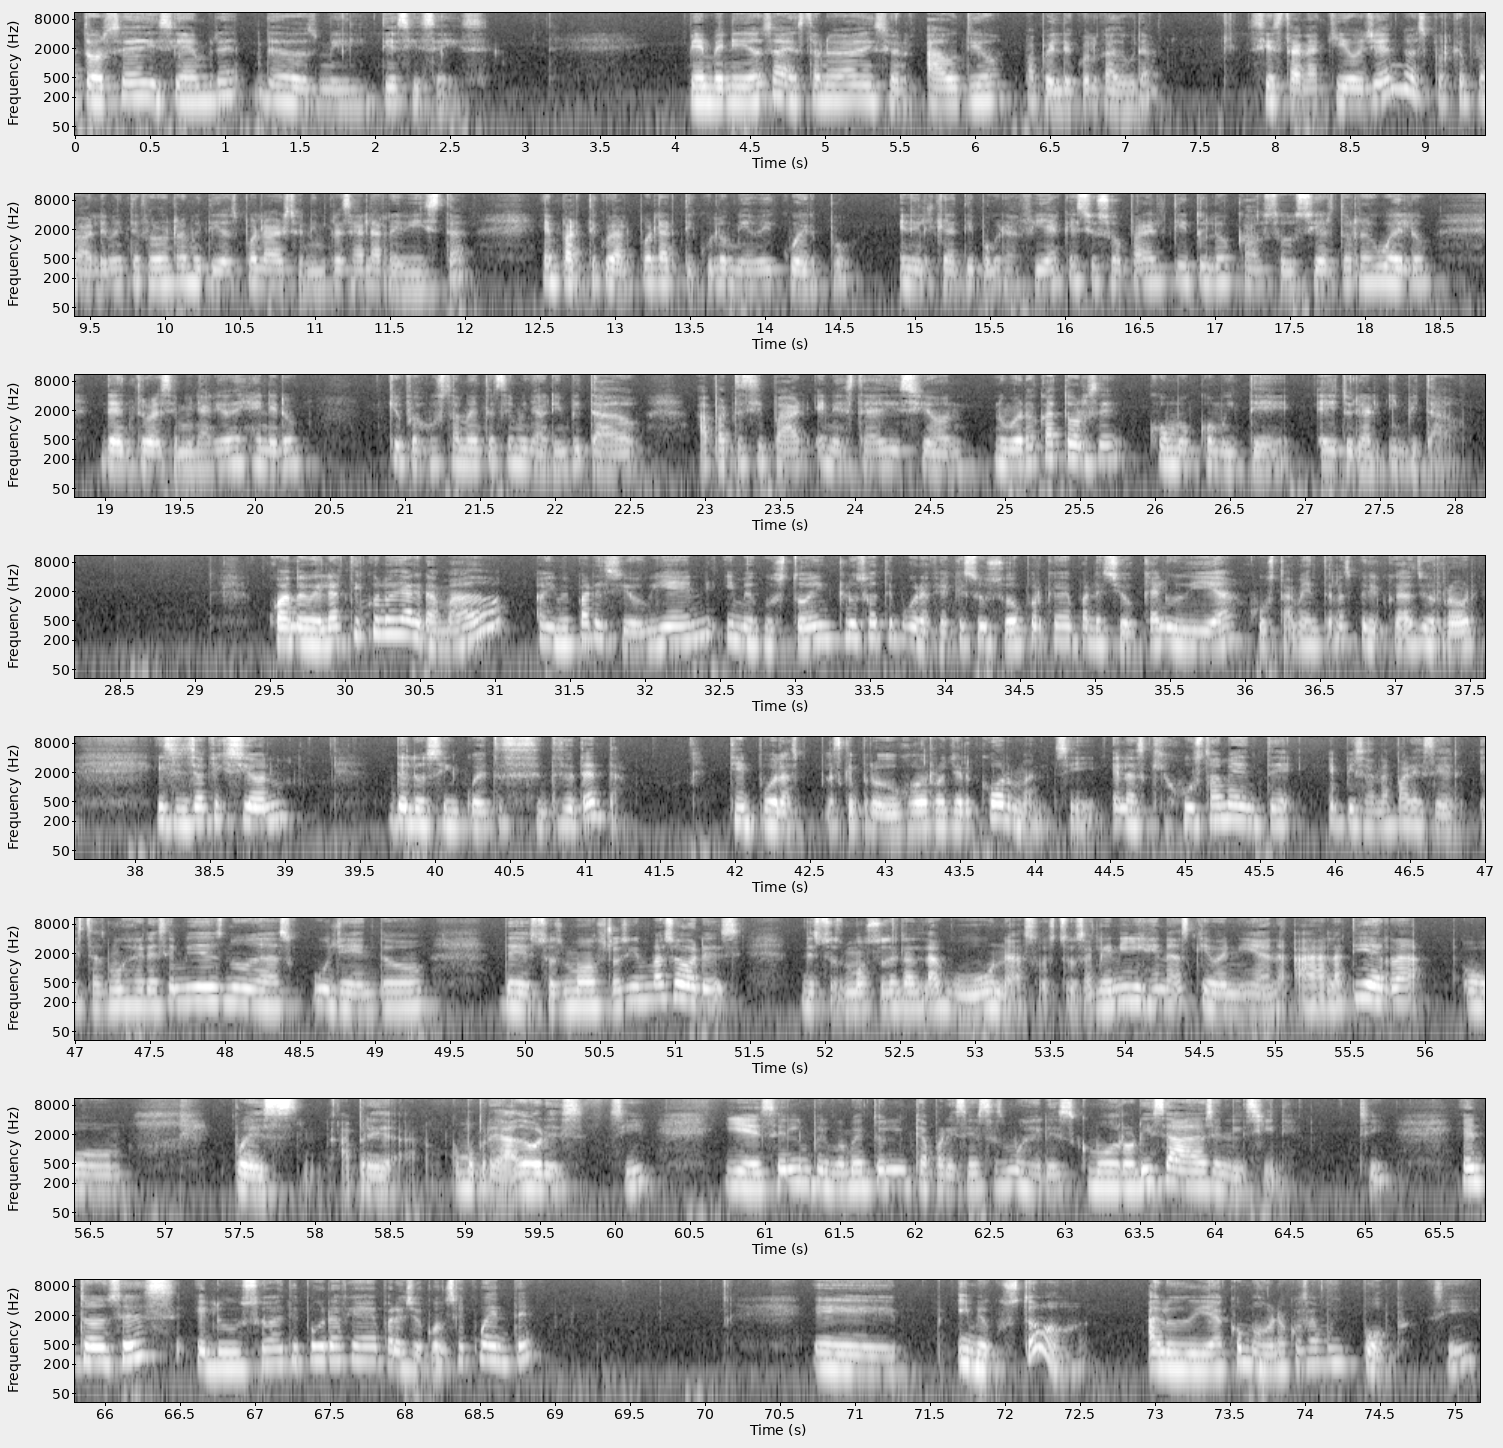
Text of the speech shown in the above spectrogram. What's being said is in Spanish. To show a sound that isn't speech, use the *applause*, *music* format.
14 de diciembre de 2016. Bienvenidos a esta nueva edición audio papel de colgadura. Si están aquí oyendo es porque probablemente fueron remitidos por la versión impresa de la revista, en particular por el artículo Miedo y Cuerpo, en el que la tipografía que se usó para el título causó cierto revuelo dentro del seminario de género, que fue justamente el seminario invitado a participar en esta edición número 14 como comité editorial invitado. Cuando vi el artículo diagramado, a mí me pareció bien y me gustó incluso la tipografía que se usó porque me pareció que aludía justamente a las películas de horror y ciencia ficción de los 50, 60, 70, tipo las, las que produjo Roger Corman, ¿sí? en las que justamente empiezan a aparecer estas mujeres semidesnudas huyendo de estos monstruos invasores, de estos monstruos de las lagunas o estos alienígenas que venían a la Tierra o pues como predadores, ¿sí? Y es el primer momento en el que aparecen estas mujeres como horrorizadas en el cine, ¿sí? Entonces, el uso de tipografía me pareció consecuente eh, y me gustó. Aludía como a una cosa muy pop, ¿sí?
